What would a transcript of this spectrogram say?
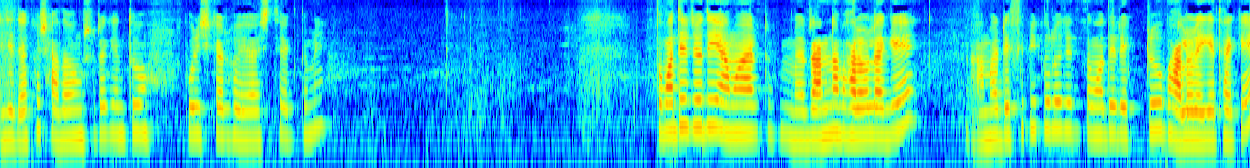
এই যে দেখো, সাদা অংশটা কিন্তু পরিষ্কার হয়ে আসছে একদমই। তোমাদের যদি আমার রান্না ভালো লাগে, আমার রেসিপিগুলো যদি তোমাদের একটু ভালো লেগে থাকে,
